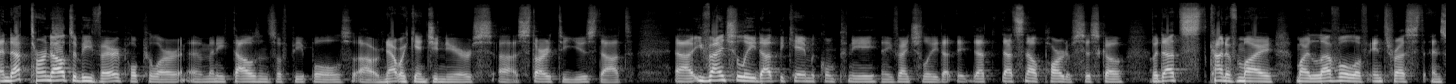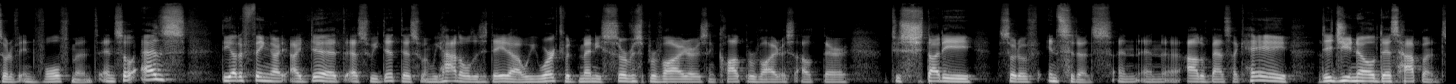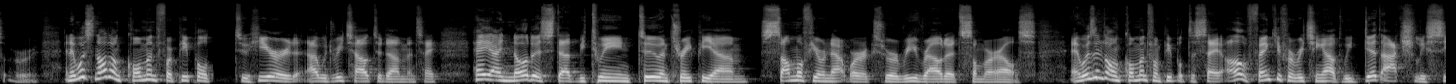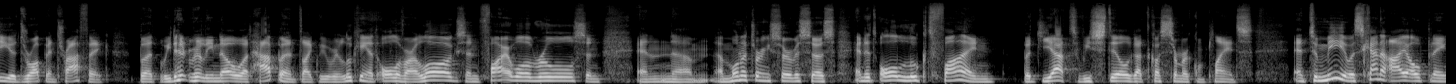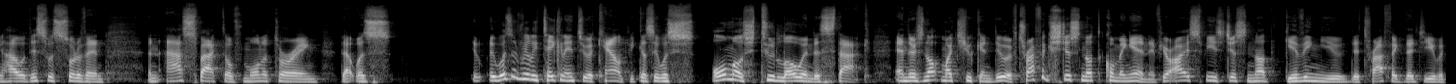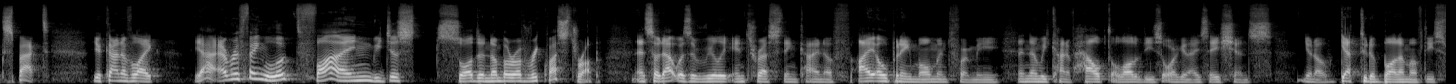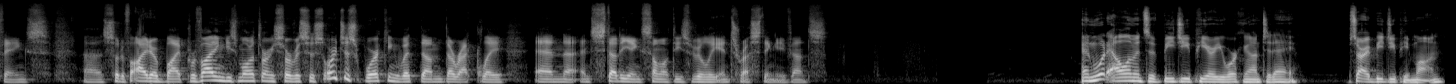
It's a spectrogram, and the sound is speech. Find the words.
And that turned out to be very popular. Uh, many thousands of people, uh, or network engineers, uh, started to use that. Uh, eventually, that became a company. Eventually, that that that's now part of Cisco. But that's kind of my my level of interest and sort of involvement. And so, as the other thing I, I, did as we did this when we had all this data we worked with many service providers and cloud providers out there to study sort of incidents and, and uh, out of bands like, hey, did you know this happened? Or, and it was not uncommon for people to hear. I would reach out to them and say, hey, I noticed that between 2 and 3 p.m., some of your networks were rerouted somewhere else. And it wasn't uncommon for people to say, oh, thank you for reaching out. We did actually see a drop in traffic, but we didn't really know what happened. Like we were looking at all of our logs and firewall rules and, and um, monitoring services, and it all looked fine, but yet we still got customer complaints. And to me, it was kind of eye opening how this was sort of an, an aspect of monitoring that was it, it wasn't really taken into account because it was almost too low in the stack and there's not much you can do. If traffic's just not coming in if your isp is just not giving you the traffic that you expect you're kind of like yeah everything looked fine we just saw the number of requests drop. And so that was a really interesting kind of eye-opening moment for me and then we kind of helped a lot of these organizations you know get to the bottom of these things uh, sort of either by providing these monitoring services or just working with them directly and uh, and studying some of these really interesting events and what elements of bgp are you working on today sorry bgp mon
